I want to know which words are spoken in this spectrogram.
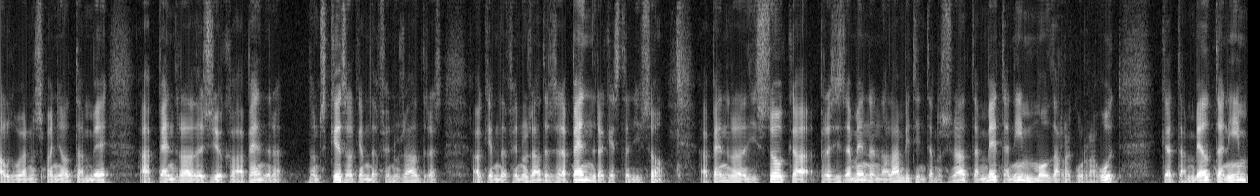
el govern espanyol també a prendre la decisió que va prendre. Doncs què és el que hem de fer nosaltres? El que hem de fer nosaltres és aprendre aquesta lliçó, aprendre la lliçó que precisament en l'àmbit internacional també tenim molt de recorregut, que també el tenim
